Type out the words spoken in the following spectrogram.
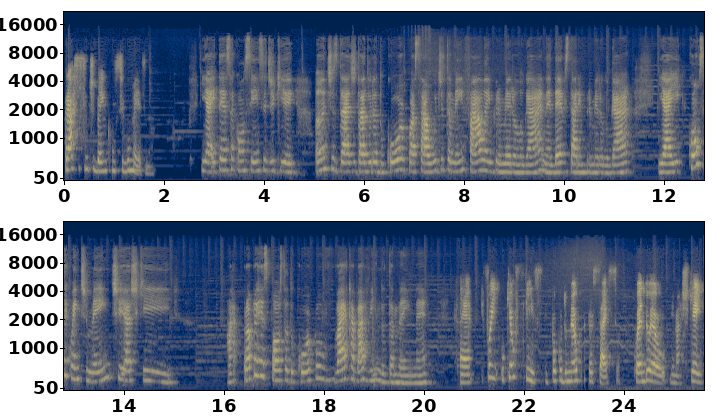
para se sentir bem consigo mesma. E aí ter essa consciência de que antes da ditadura do corpo, a saúde também fala em primeiro lugar, né? Deve estar em primeiro lugar. E aí, consequentemente, acho que a própria resposta do corpo vai acabar vindo também, né? É, foi o que eu fiz, um pouco do meu processo. Quando eu me machuquei,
